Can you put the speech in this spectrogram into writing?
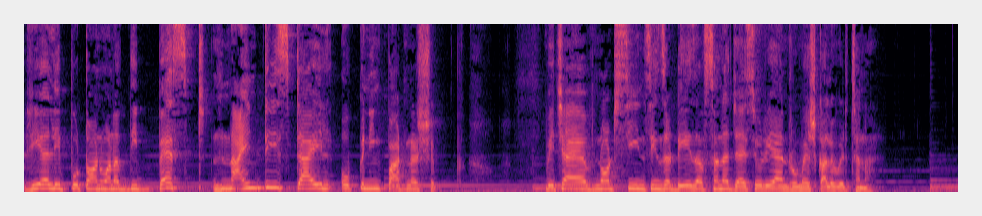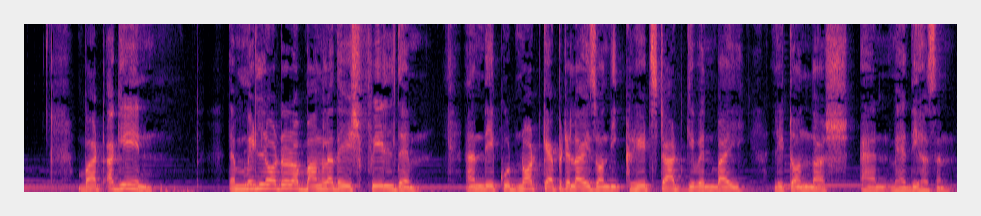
really put on one of the best 90s style opening partnership which I have not seen since the days of Sanath Jayasuriya and Romesh Kaluwitharana. But again, the middle order of Bangladesh failed them and they could not capitalize on the great start given by Liton Das and Mehdi Hasan.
